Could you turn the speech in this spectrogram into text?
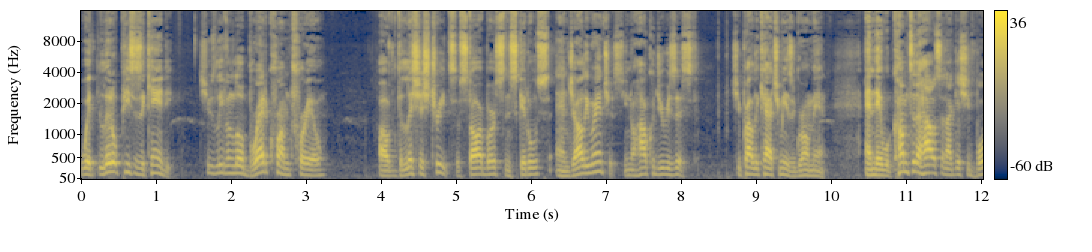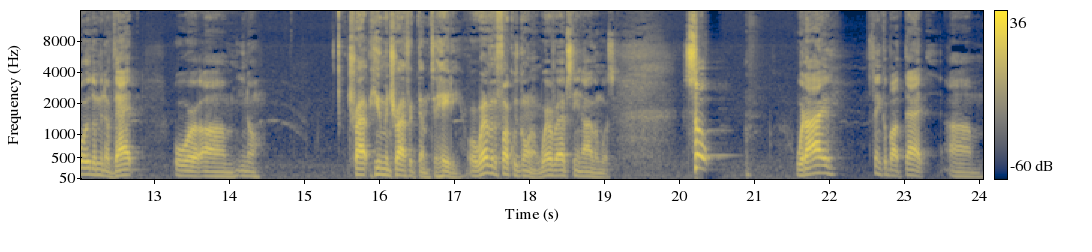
with little pieces of candy. She was leaving a little breadcrumb trail of delicious treats of Starbursts and Skittles and Jolly Ranchers. You know, how could you resist? She'd probably catch me as a grown man and they would come to the house, and I guess she boiled them in a vat, or um, you know, trap human trafficked them to Haiti or whatever the fuck was going on, wherever Epstein Island was. So, what I think about that um,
